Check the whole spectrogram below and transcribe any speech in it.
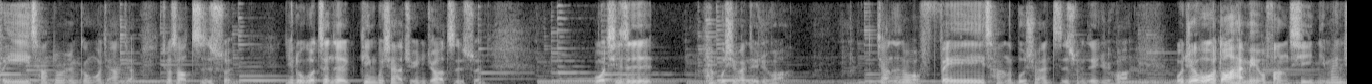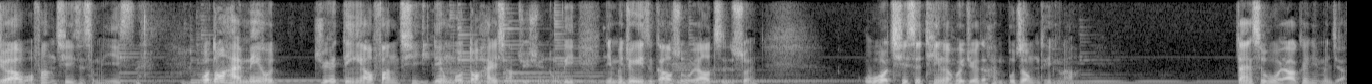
非常多人跟我这样讲，就是要止损。你如果真的盯不下去，你就要止损。我其实很不喜欢这句话。讲真的，我非常的不喜欢止损这句话。我觉得我都还没有放弃，你们就要我放弃是什么意思？我都还没有决定要放弃，连我都还想继续努力，你们就一直告诉我要止损。我其实听了会觉得很不中听了。但是我要跟你们讲，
